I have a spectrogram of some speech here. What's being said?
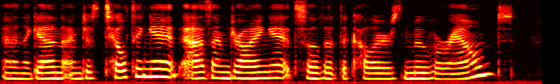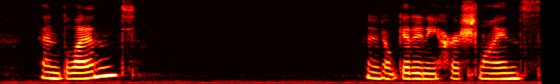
And again, I'm just tilting it as I'm drawing it so that the colors move around and blend. And I don't get any harsh lines.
